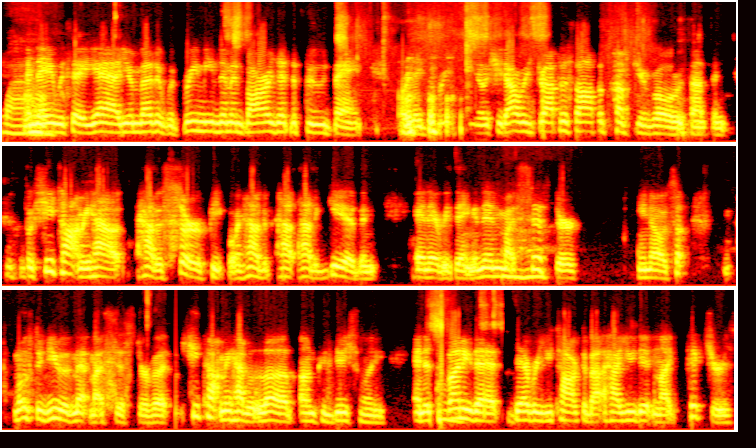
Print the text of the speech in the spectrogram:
Wow. And they would say, "Yeah, your mother would bring me lemon bars at the food bank, or they, you know, she'd always drop us off a pumpkin roll or something." So she taught me how how to serve people and how to how, how to give and and everything. And then my sister, you know, so, most of you have met my sister, but she taught me how to love unconditionally. And it's oh. funny that Deborah, you talked about how you didn't like pictures,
